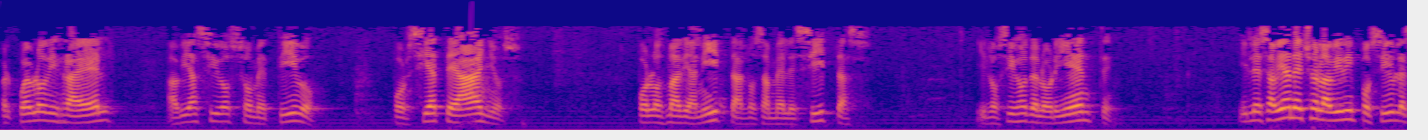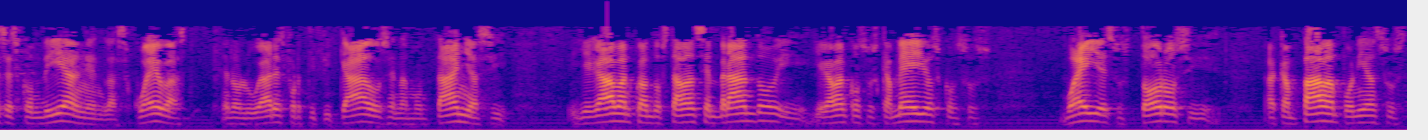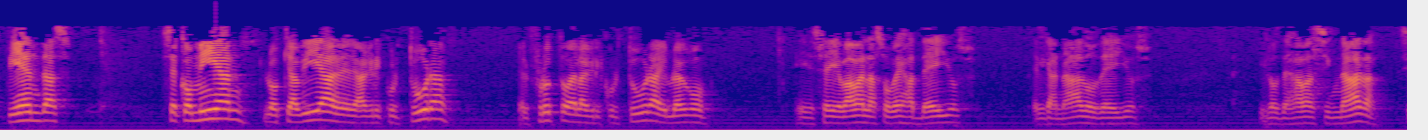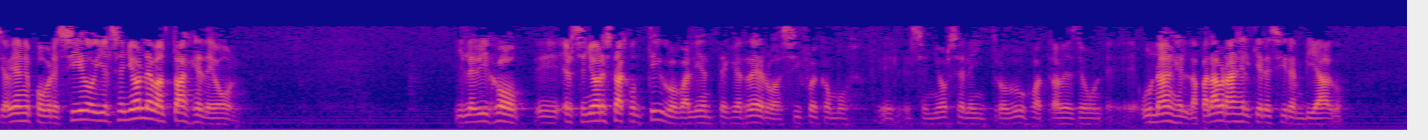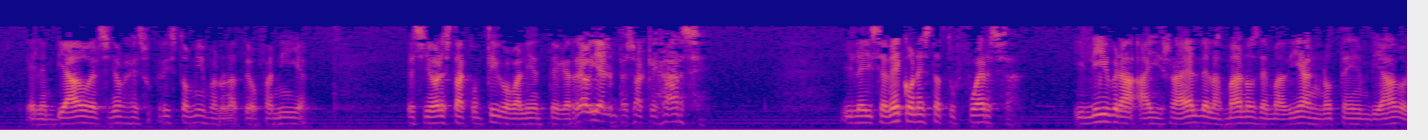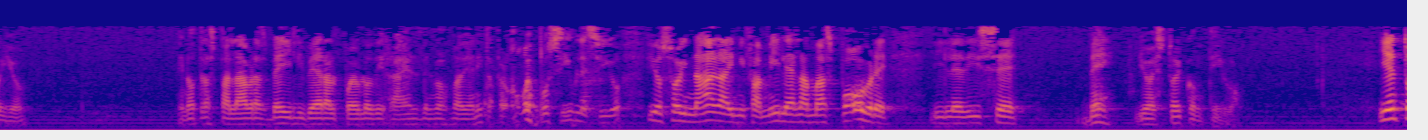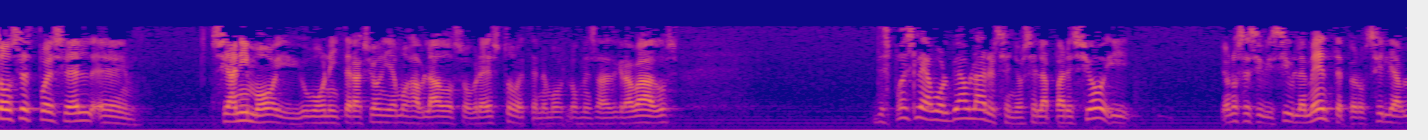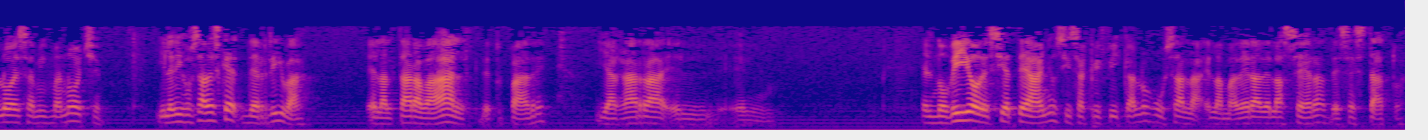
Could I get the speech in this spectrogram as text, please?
El pueblo de Israel había sido sometido por siete años por los madianitas, los amelecitas y los hijos del oriente. Y les habían hecho la vida imposible, se escondían en las cuevas, en los lugares fortificados, en las montañas y, y llegaban cuando estaban sembrando y llegaban con sus camellos, con sus bueyes, sus toros y acampaban, ponían sus tiendas, se comían lo que había de agricultura, el fruto de la agricultura y luego eh, se llevaban las ovejas de ellos, el ganado de ellos y los dejaban sin nada. Se habían empobrecido y el Señor levantó a Gedeón y le dijo, eh, el Señor está contigo, valiente guerrero. Así fue como el, Señor se le introdujo a través de un, eh, un ángel. La palabra ángel quiere decir enviado. El enviado del Señor Jesucristo mismo en una teofanía el Señor está contigo, valiente guerrero. Y él empezó a quejarse. Y le dice, ve con esta tu fuerza y libra a Israel de las manos de Madián, no te he enviado yo. En otras palabras, ve y libera al pueblo de Israel de los madianitas. Pero ¿cómo es posible si yo, yo soy nada y mi familia es la más pobre? Y le dice, ve, yo estoy contigo. Y entonces, pues él eh, se animó y hubo una interacción y hemos hablado sobre esto, tenemos los mensajes grabados. Después le volvió a hablar el Señor, se le apareció y yo no sé si visiblemente, pero sí le habló esa misma noche y le dijo, ¿sabes qué? Derriba el altar a Baal de tu padre y agarra el, el, novillo de siete años y sacrifícalo, usa la, la madera de la cera de esa estatua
